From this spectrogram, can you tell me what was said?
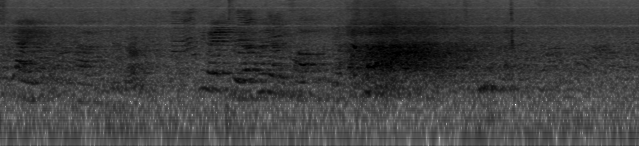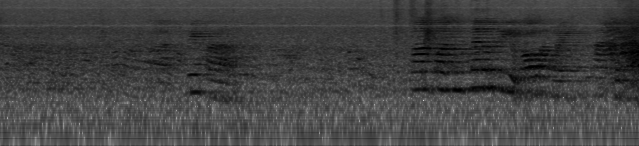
ตัวใหญ่อ่าพี่เล็กเหลือน่าจะเป็นซอฟต์คนเดียวอ่านี่ค่ะ ตอนตอนเล่นดนตรีอยู่ก็วางไว้ข้างเลยค่ะ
